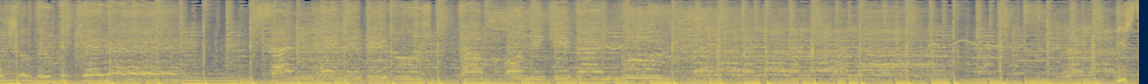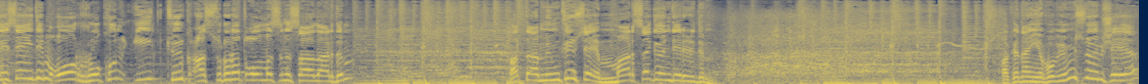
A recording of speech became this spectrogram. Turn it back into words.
Açıldı bir kere Sen hele bir dur Tam 12'den vur İsteseydim o Rock'un ilk Türk astronot olmasını sağlardım. Hatta mümkünse Mars'a gönderirdim. Hakikaten yapabilir misin öyle bir şey ya?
